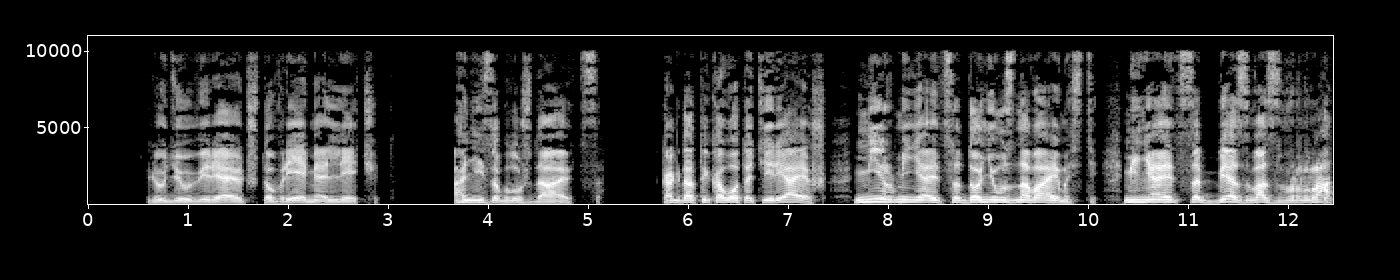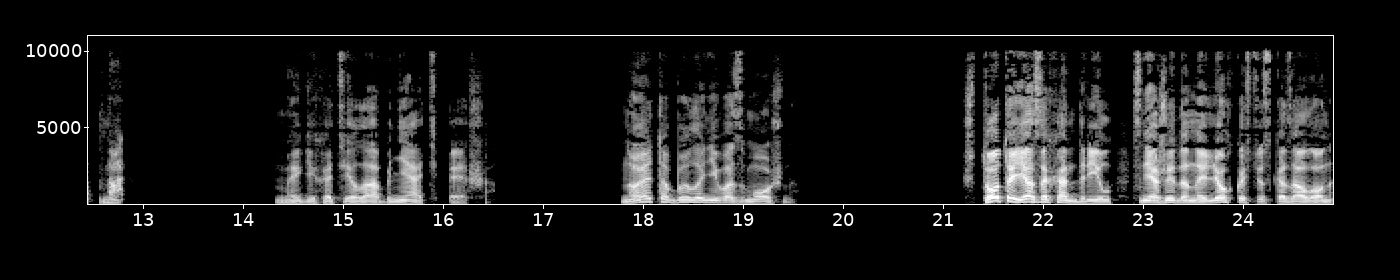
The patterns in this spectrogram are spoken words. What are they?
— «люди уверяют, что время лечит. Они заблуждаются. Когда ты кого-то теряешь, мир меняется до неузнаваемости, меняется безвозвратно. Мэгги хотела обнять Эша. Но это было невозможно. «Что-то я захандрил», — с неожиданной легкостью сказал он.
